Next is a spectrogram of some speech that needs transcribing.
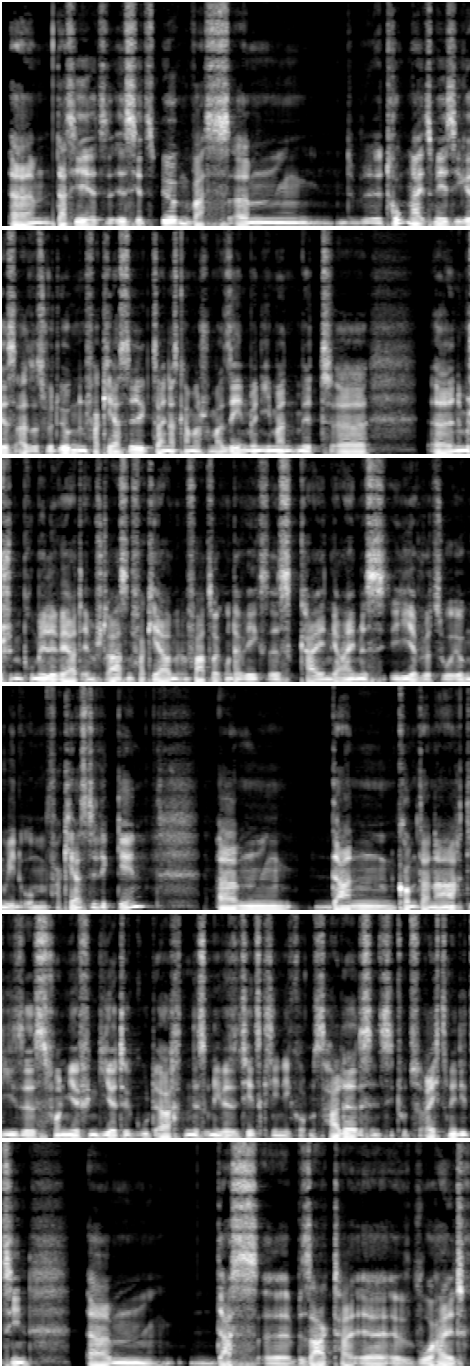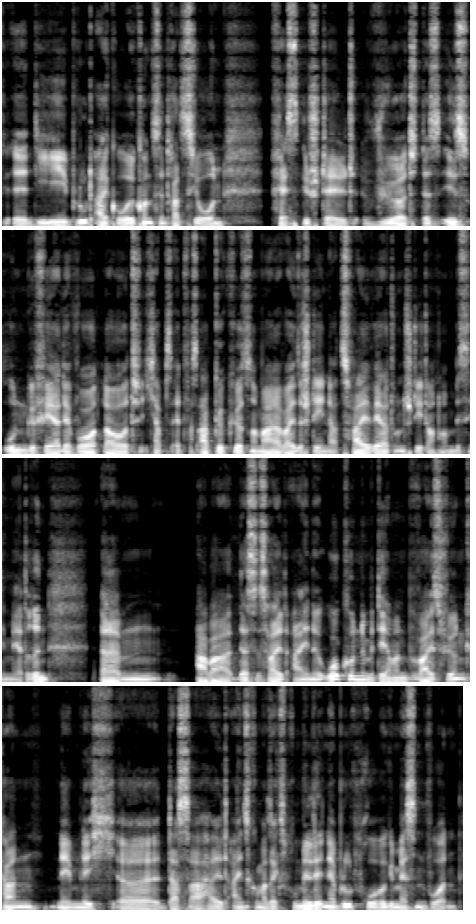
Ähm, das hier jetzt ist jetzt irgendwas ähm, Trunkenheitsmäßiges, also es wird irgendein Verkehrsdelikt sein, das kann man schon mal sehen, wenn jemand mit äh, äh einem bestimmten Promillewert im Straßenverkehr mit dem Fahrzeug unterwegs ist. Kein Geheimnis, hier wird es wohl irgendwie um Verkehrsdelikt gehen. Ähm, dann kommt danach dieses von mir fingierte Gutachten des Universitätsklinikums Halle, des Instituts für Rechtsmedizin, ähm, das äh, besagt, äh, wo halt äh, die Blutalkoholkonzentration festgestellt wird. Das ist ungefähr der Wortlaut, ich habe es etwas abgekürzt, normalerweise stehen da zwei Werte und steht auch noch ein bisschen mehr drin. Ähm, aber das ist halt eine Urkunde, mit der man Beweis führen kann, nämlich, äh, dass er halt 1,6 Promille in der Blutprobe gemessen wurden.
